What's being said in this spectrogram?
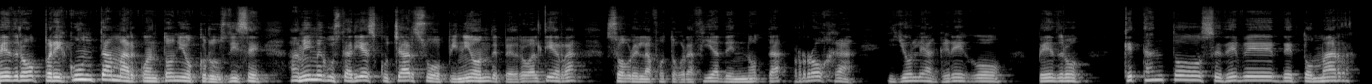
Pedro, pregunta Marco Antonio Cruz. Dice, a mí me gustaría escuchar su opinión de Pedro Valtierra sobre la fotografía de nota roja. Y yo le agrego, Pedro, ¿qué tanto se debe de tomar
